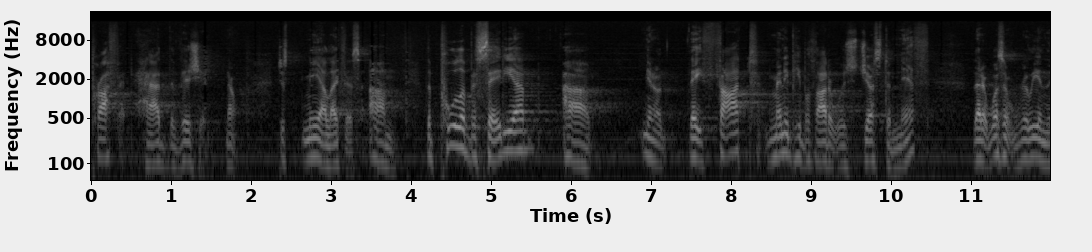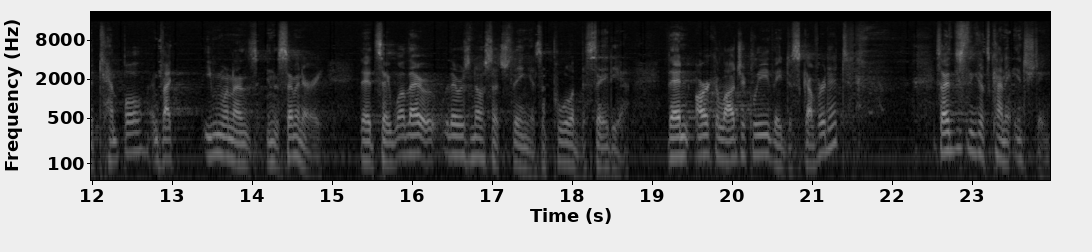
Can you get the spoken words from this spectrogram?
prophet had the vision. Now, just me, I like this. Um, the pool of Bethsaida, uh, you know, they thought, many people thought it was just a myth, that it wasn't really in the temple. In fact, even when I was in the seminary, they'd say, well, there, there was no such thing as a pool of Bethsaida. Then archaeologically, they discovered it. so I just think that's kind of interesting.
